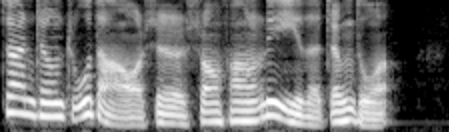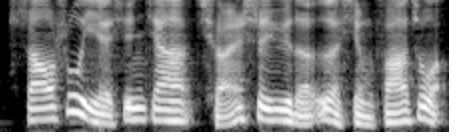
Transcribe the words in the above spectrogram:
战争主导是双方利益的争夺，少数野心家权势欲的恶性发作，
